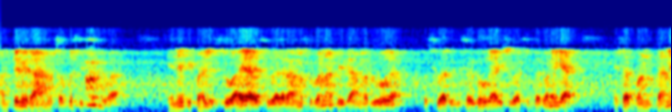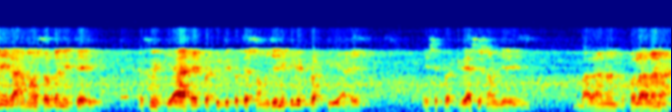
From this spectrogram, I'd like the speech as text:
अंत में राम शब्द सिद्ध हुआ। ये नहीं कि पहले सु आया उसके बाद राम से बना, फिर राम होगा उसके बाद विसर्ग होगा इसके बाद सिद्ध बनेगा। ऐसा बनता नहीं, राम शब्द नित्य है। उसमें क्या है प्रकृति प्रत्यय समझने के लिए प्रक्रिया है। ऐसे प्रक्रिया से समझे बालाना उपलालना,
